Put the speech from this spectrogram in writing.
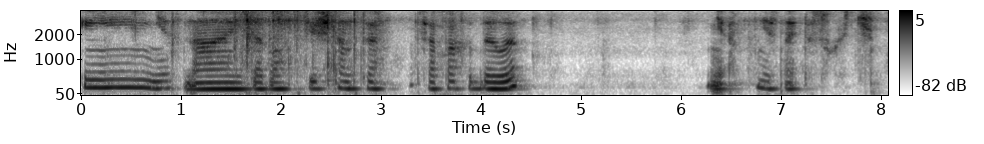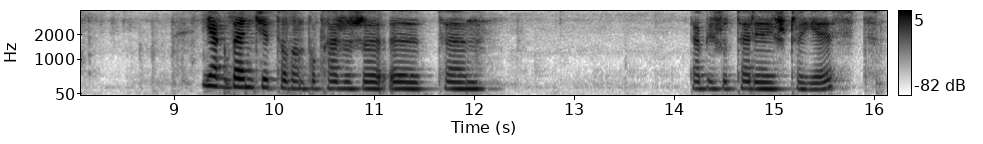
i nie znajdę, bo gdzieś tam te zapachy były. Nie, nie znajdę, słuchajcie. Jak będzie, to Wam pokażę, że y, ten ta biżuteria jeszcze jest.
